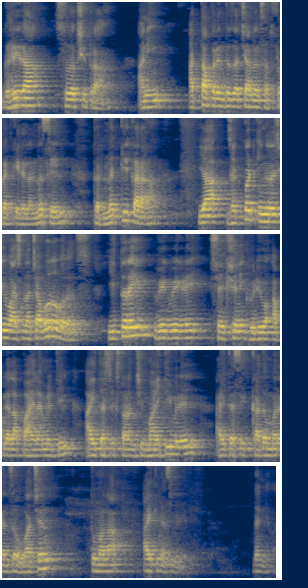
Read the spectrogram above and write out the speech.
घरी राहा सुरक्षित राहा. आणि आत्तापर्यंत जर चॅनल सबस्क्राईब केलेला नसेल तर नक्की करा. या झटपट इंग्रजी वाचनाच्या बरोबरच इतरही वेगवेगळे शैक्षणिक व्हिडिओ आपल्याला पाहायला मिळतील. ऐतिहासिक स्थळांची माहिती मिळेल. ऐतिहासिक कादंबऱ्यांचं वाचन तुम्हाला ऐकण्यास मिळेल. धन्यवाद.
